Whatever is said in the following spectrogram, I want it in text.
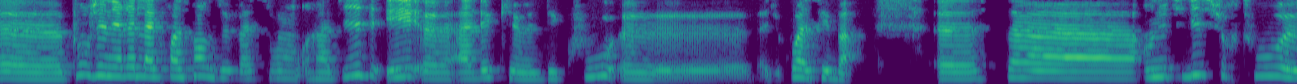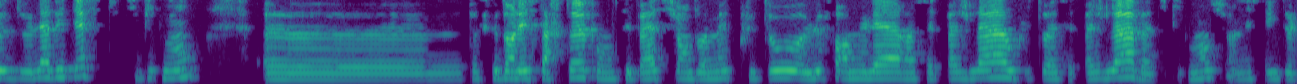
euh, pour générer de la croissance de façon rapide et euh, avec euh, des coûts bah, du coup assez bas. ça, on utilise surtout de l'A/B test typiquement parce que dans les startups, on ne sait pas si on doit mettre plutôt le formulaire à cette page-là ou plutôt à cette page-là. Bah, typiquement, si on essaye de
